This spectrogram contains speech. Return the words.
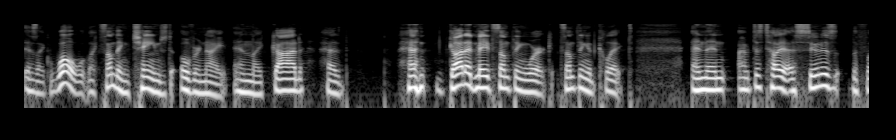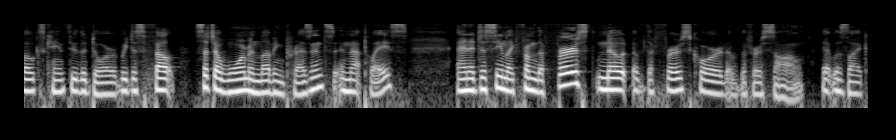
was like whoa, like something changed overnight and like God had had God had made something work. Something had clicked. And then I would just tell you, as soon as the folks came through the door, we just felt such a warm and loving presence in that place. And it just seemed like from the first note of the first chord of the first song, it was like,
